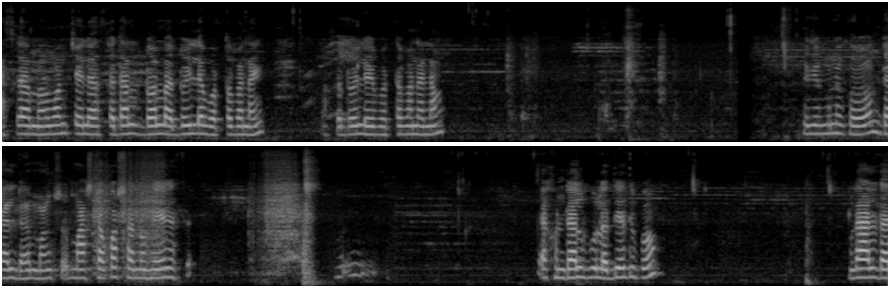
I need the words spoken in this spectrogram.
আজকে আমার মন চাইলে আজকে ডাল, ডলা দইলে ভর্তা বানাই। আজকে দইলে ভর্তা বানালাম। এই যে মনে করো ডালটা মাংস, মাছটা কষানো হয়ে গেছে। এখন ডালগুলো দিয়ে দিব। ডালটা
